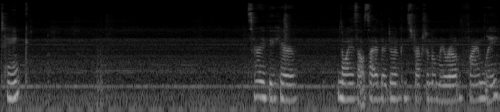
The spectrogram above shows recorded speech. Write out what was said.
tank. Sorry if you hear noise outside. They're doing construction on my road finally.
